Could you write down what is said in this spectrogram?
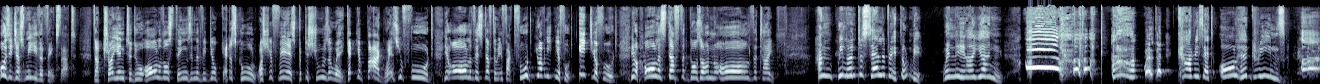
Or is it just me that thinks that? That trying to do all of those things in the video, get to school, wash your face, put your shoes away, get your bag, where's your food? You know, all of this stuff. That, in fact, food, you haven't eaten your food, eat your food. You know, all the stuff that goes on all the time. And we learn to celebrate, don't we? When they are young. Oh! well done. Carrie said all her greens. Oh.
